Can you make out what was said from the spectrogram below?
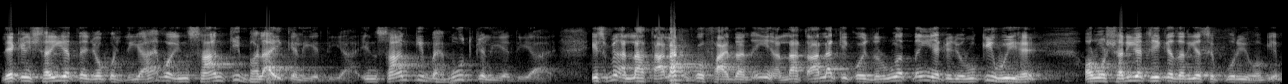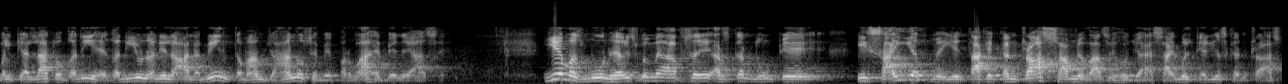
لیکن شریعت نے جو کچھ دیا ہے، وہ انسان کی بھلائی کے لیے دیا ہے، انسان کی بہبود کے لیے دیا ہے۔ اس میں اللہ تعالیٰ کا کوئی فائدہ نہیں ہے، اللہ تعالیٰ کی کوئی ضرورت نہیں ہے کہ جو رکی ہوئی ہے اور وہ شریعت ہی کے ذریعے سے پوری ہوگی، بلکہ اللہ تو غنی ہے غنی العالمین، تمام جہانوں سے بے پرواہ ہے، بے نیاز ہے۔ یہ مضمون ہے، اور اس میں میں آپ سے عرض کر دوں کہ عیسائیت میں یہ، تاکہ کنٹراسٹ سامنے واضح ہو جائے سائملٹینیس کنٹراسٹ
